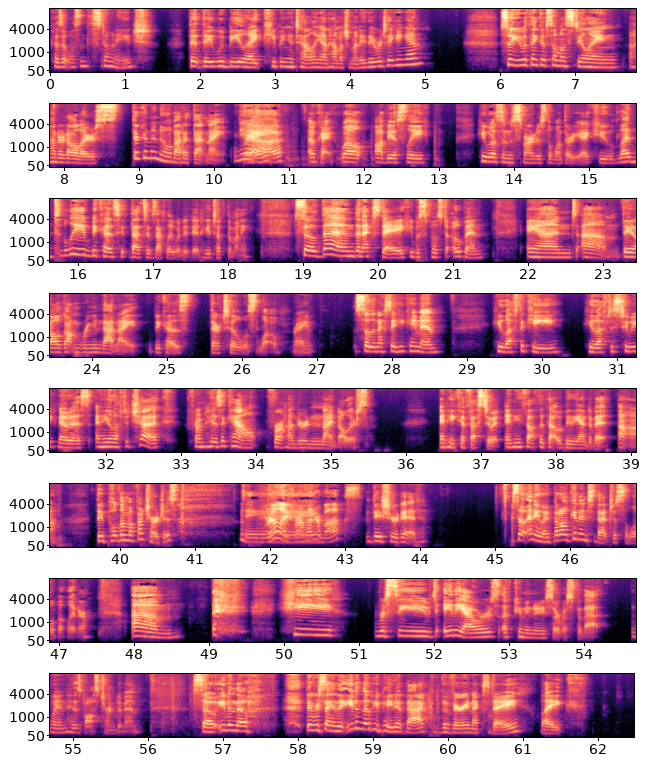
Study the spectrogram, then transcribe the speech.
because it wasn't the stone age that they would be like keeping a tally on how much money they were taking in so you would think if someone's stealing a $100 they're going to know about it that night Yeah. right? Okay. Well, obviously, he wasn't as smart as the 130 IQ led to believe because he- that's exactly what he did. He took the money. So then the next day, he was supposed to open, and um, they had all gotten reamed that night because their till was low, right? So the next day, he came in, he left the key, he left his two week notice, and he left a check from his account for $109. And he confessed to it, and he thought that that would be the end of it. Uh uh They pulled him up on charges. Really, for a hundred bucks? They sure did. So anyway, but I'll get into that just a little bit later. Um he received 80 hours of community service for that when his boss turned him in. So even though they were saying that even though he paid it back the very next day, like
